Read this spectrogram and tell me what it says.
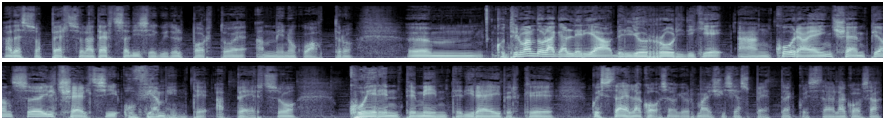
adesso ha perso la terza di seguito, il Porto è a meno 4. Um, ehm, continuando la galleria degli orrori di chi ancora è in Champions, il Chelsea ovviamente ha perso coerentemente direi perché questa è la cosa che ormai ci si aspetta e questa è la cosa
